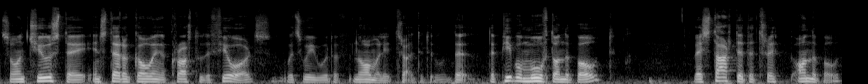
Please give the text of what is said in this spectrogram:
So on Tuesday, instead of going across to the fjords, which we would have normally tried to do, the the people moved on the boat. They started the trip on the boat.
